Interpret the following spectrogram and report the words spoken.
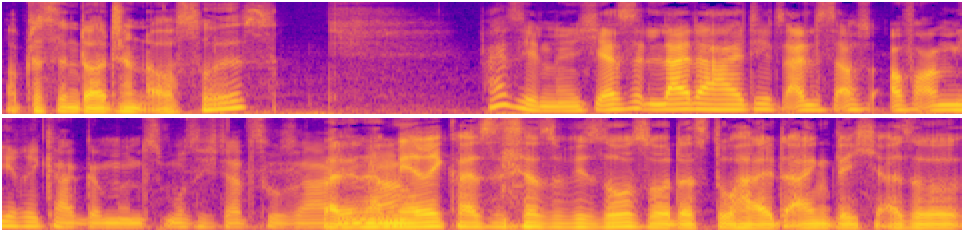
Ob das in Deutschland auch so ist? Weiß ich nicht. Er ist leider halt jetzt alles aus, auf Amerika gemünzt, muss ich dazu sagen. Weil in ja. Amerika ist es ja sowieso so, dass du halt eigentlich, also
